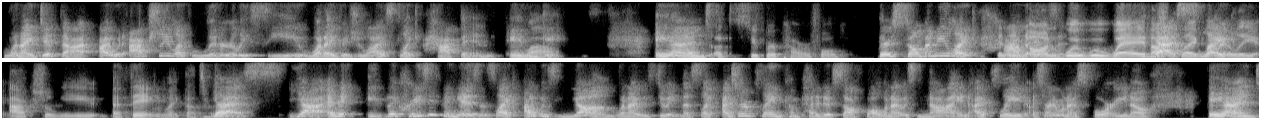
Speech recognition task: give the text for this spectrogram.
when I did that, I would actually like literally see what I visualized like happen in wow. games. And that's super powerful. There's so many like in a non woo woo way. That's yes, like, like, really actually a thing. Like that's really yes, cool. yeah. And it, the crazy thing is, is like I was young when I was doing this. Like I started playing competitive softball when I was nine. I played. I started when I was four. You know, and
